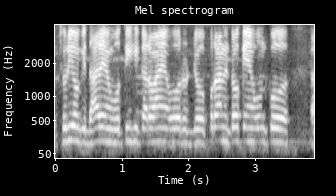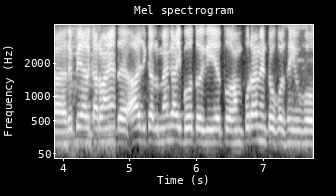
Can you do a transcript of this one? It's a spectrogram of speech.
छुरियों की धारें वो तीखी करवाएँ और जो पुराने टोके हैं उनको रिपेयर करवाएँ। आजकल महँगाई बहुत हो गई है तो हम पुराने टोकों से ही वो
